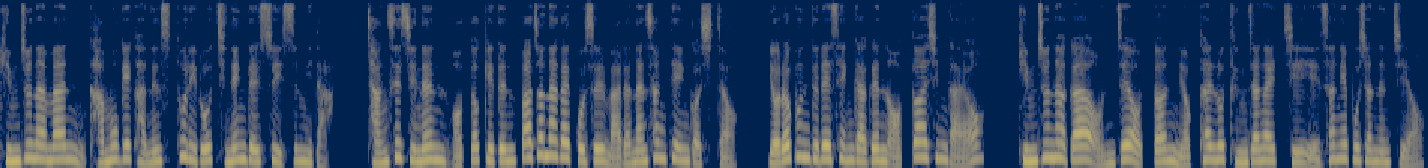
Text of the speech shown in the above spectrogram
김준하만 감옥에 가는 스토리로 진행될 수 있습니다. 장세진은 어떻게든 빠져나갈 곳을 마련한 상태인 것이죠. 여러분들의 생각은 어떠하신가요? 김준하가 언제 어떤 역할로 등장할지 예상해 보셨는지요?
